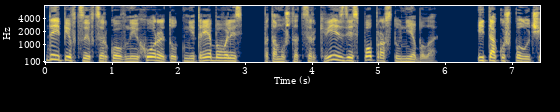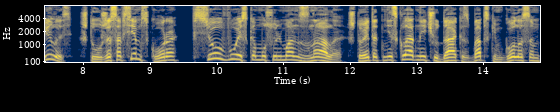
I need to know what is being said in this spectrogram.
Да и певцы в церковные хоры тут не требовались, потому что церквей здесь попросту не было. И так уж получилось, что уже совсем скоро все войско мусульман знало, что этот нескладный чудак с бабским голосом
